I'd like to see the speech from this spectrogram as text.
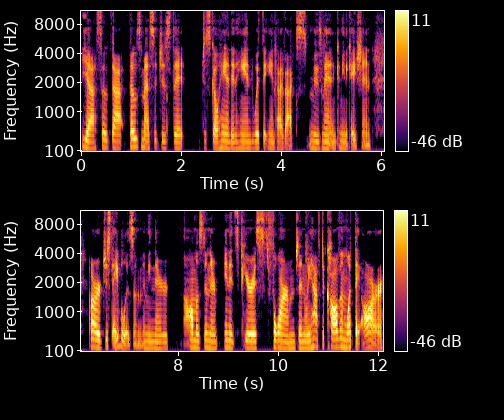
yeah, so that those messages that just go hand in hand with the anti-vax movement and communication are just ableism. I mean, they're almost in their in its purest forms and we have to call them what they are.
